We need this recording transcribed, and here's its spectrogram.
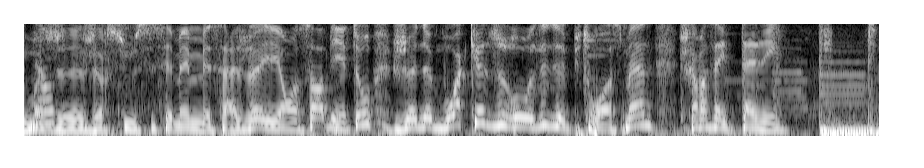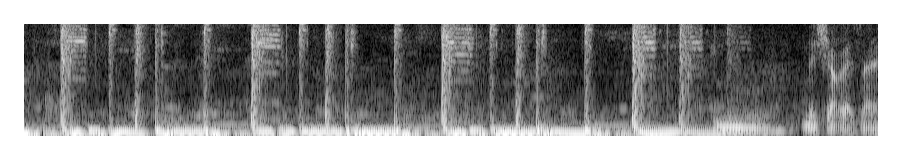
Moi, Donc, je- j'ai reçu aussi ces mêmes messages-là et on sort bientôt. Je ne bois que du rosé depuis trois semaines. Je commence à être tanné. Méchant raisin.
